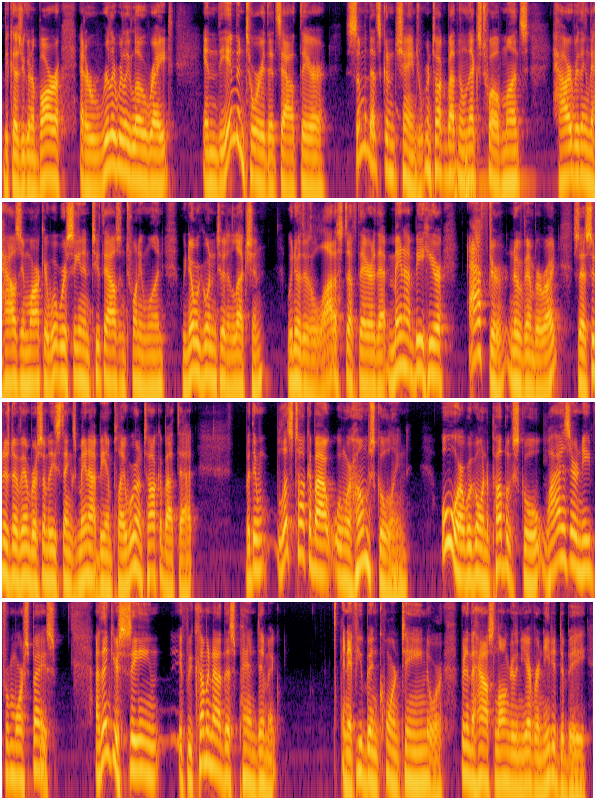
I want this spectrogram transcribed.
because you're going to borrow at a really, really low rate. And the inventory that's out there, some of that's going to change. We're going to talk about in the next 12 months how everything, the housing market, what we're seeing in 2021. We know we're going into an election. We know there's a lot of stuff there that may not be here after November, right? So as soon as November, some of these things may not be in play. We're going to talk about that. But then let's talk about when we're homeschooling or we're going to public school, why is there a need for more space? I think you're seeing if we're coming out of this pandemic, and if you've been quarantined or been in the house longer than you ever needed to be,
